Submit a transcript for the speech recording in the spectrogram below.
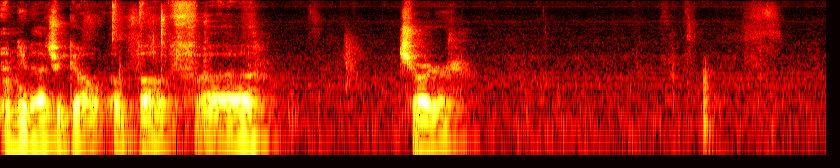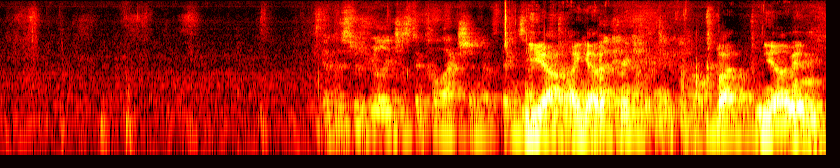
And maybe that should go above, uh, charter. This was really just a collection of things. that Yeah, I get put it. in a particular order. But, yeah, I mean,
